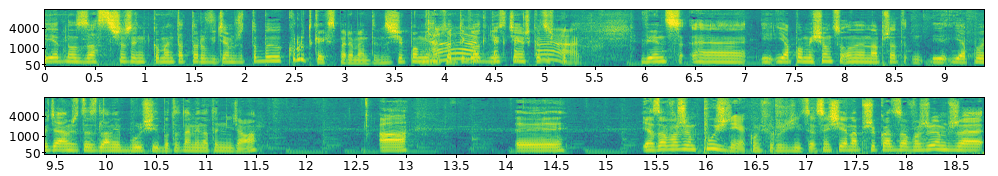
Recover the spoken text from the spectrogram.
jedno z zastrzeżeń komentatorów, widziałem, że to były krótkie eksperymenty, w sensie po, mi- po tygodniu jest ciężko coś... Po, tak. więc e, ja po miesiącu one na przykład, ja powiedziałem, że to jest dla mnie bullshit, bo to dla mnie na to nie działa, a e, ja zauważyłem później jakąś różnicę. W sensie ja na przykład zauważyłem, że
